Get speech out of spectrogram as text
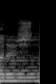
Paras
